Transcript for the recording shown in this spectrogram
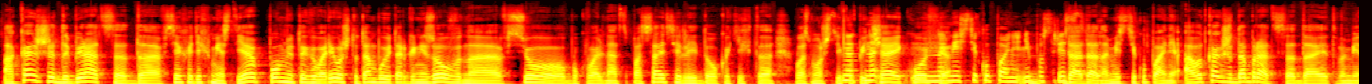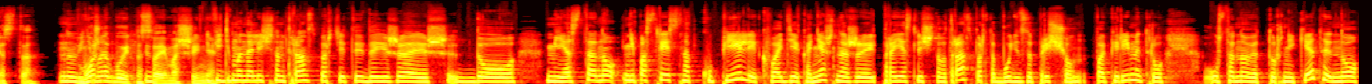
А как же добираться до всех этих мест? Я помню, ты говорила, что там будет организовано все буквально от спасателей до каких-то возможностей Но ну, купить на, чай, кофе. На месте купания непосредственно. Да, да, на месте купания. А вот как же добраться до этого места? Ну, видимо, Можно будет на своей машине? Видимо, на личном транспорте ты доезжаешь до места, но непосредственно к купели, к воде, конечно же, проезд личного транспорта будет запрещен. По периметру установят турникеты, но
